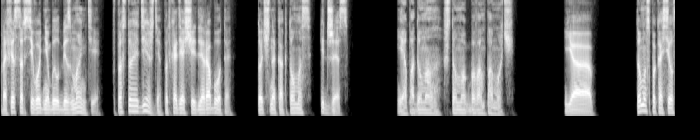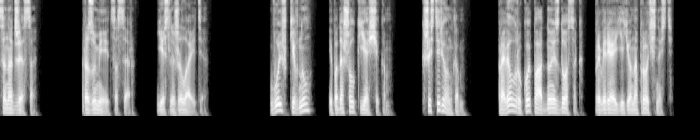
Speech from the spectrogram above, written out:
Профессор сегодня был без мантии, в простой одежде, подходящей для работы, точно как Томас и Джесс. «Я подумал, что мог бы вам помочь». «Я...» Томас покосился на Джесса. «Разумеется, сэр, если желаете». Вульф кивнул и подошел к ящикам. К шестеренкам. Провел рукой по одной из досок, проверяя ее на прочность.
